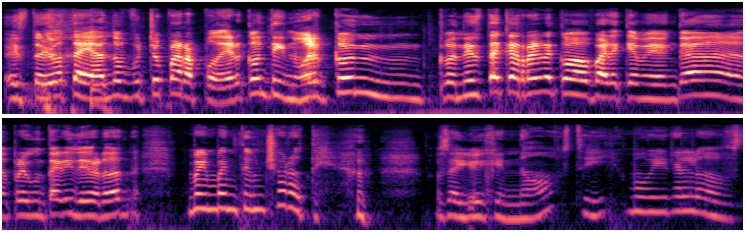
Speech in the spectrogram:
Estoy batallando mucho para poder continuar con, con esta carrera, como para que me venga a preguntar. Y de verdad, me inventé un chorote. O sea, yo dije, no, sí, yo me voy a ir a los,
